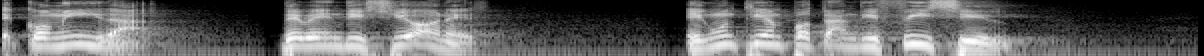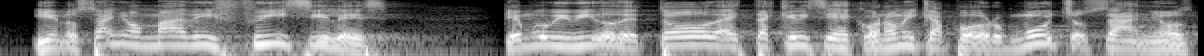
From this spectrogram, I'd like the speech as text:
de comida, de bendiciones. En un tiempo tan difícil y en los años más difíciles que hemos vivido de toda esta crisis económica por muchos años,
